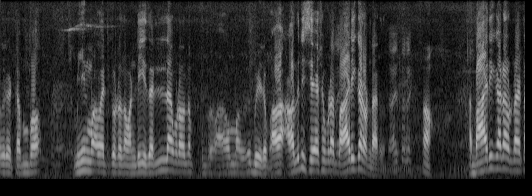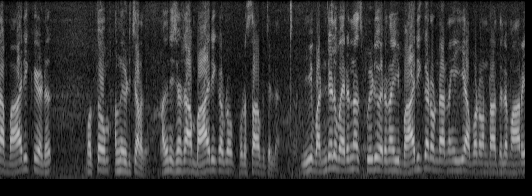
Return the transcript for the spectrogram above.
ഒരു ടെമ്പോ മീൻ വറ്റിക്കൊണ്ടുവന്ന വണ്ടി ഇതെല്ലാം ഇവിടെ വന്ന് വീഴും. അതിനുശേഷം ഇവിടെ ബാരിക്കേഡ് ഉണ്ടായിരുന്നു ആ ബാരിക്കേഡ് ഉണ്ടായിട്ട് ആ ബാരിക്കേഡ് മൊത്തം അന്ന് ഇടിച്ചളഞ്ഞു അതിനുശേഷം ആ ബാരിക്കേഡ് പുനഃസ്ഥാപിച്ചില്ല ഈ വണ്ടികൾ വരുന്ന സ്പീഡ് വരുന്ന ഈ ബാരിക്കേഡ് ഉണ്ടായിരുന്നെങ്കിൽ ഈ അപകടം ഉണ്ടാകത്തില്ല മാറി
